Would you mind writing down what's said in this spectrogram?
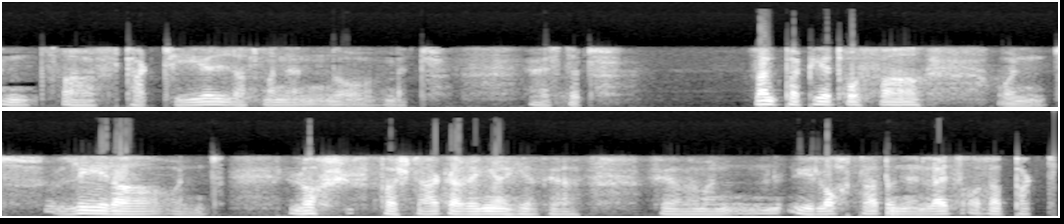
und zwar taktil, dass man dann so mit, heißt das, Sandpapier drauf war und Leder und Lochverstärkerringe hier für, für wenn man die Loch hat und den Leitsordner packt,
